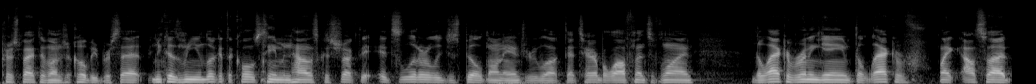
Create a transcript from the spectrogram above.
perspective on Jacoby Brissett because when you look at the Colts team and how it's constructed, it's literally just built on Andrew Luck. That terrible offensive line the lack of running game, the lack of like outside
